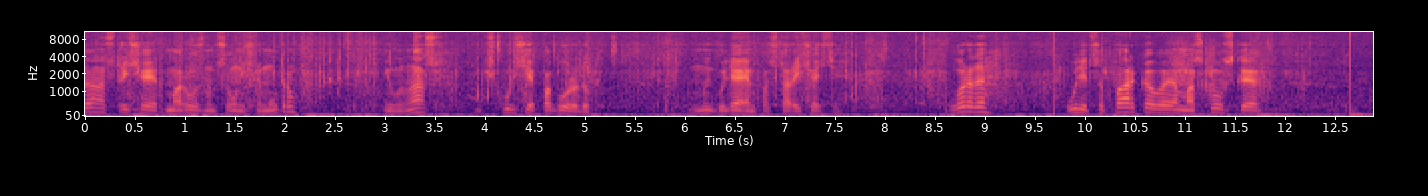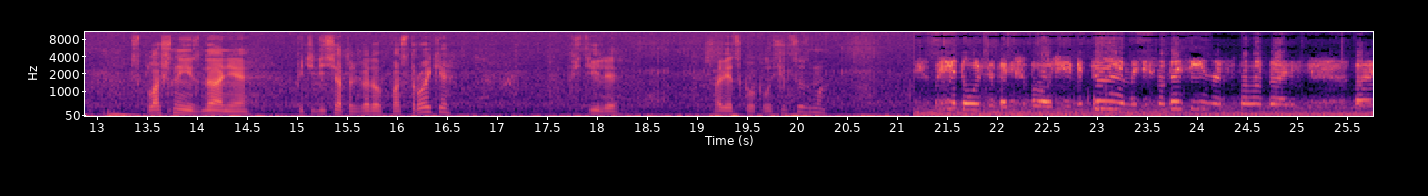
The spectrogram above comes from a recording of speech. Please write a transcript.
Воркута нас встречает морозным солнечным утром. И у нас экскурсия по городу. Мы гуляем по старой части города. Улица Парковая, Московская. Сплошные здания 50-х годов постройки в стиле советского классицизма. Эта улица, конечно, была очень обитаема, здесь магазины располагались. Э,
